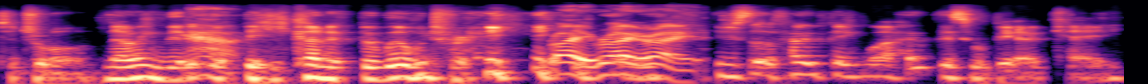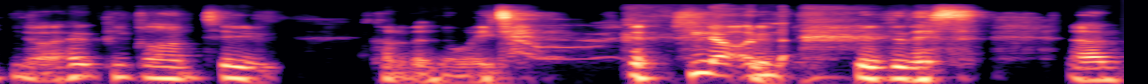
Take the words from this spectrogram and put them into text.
to draw, knowing that yeah. it would be kind of bewildering. Right, right, right. You're sort of hoping, well, I hope this will be okay. You know, I hope people aren't too kind of annoyed. no, with, with, this. Um,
